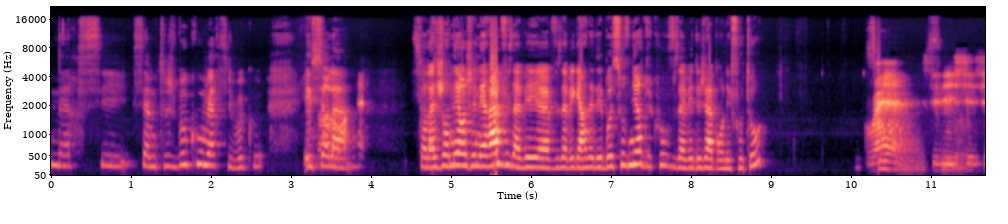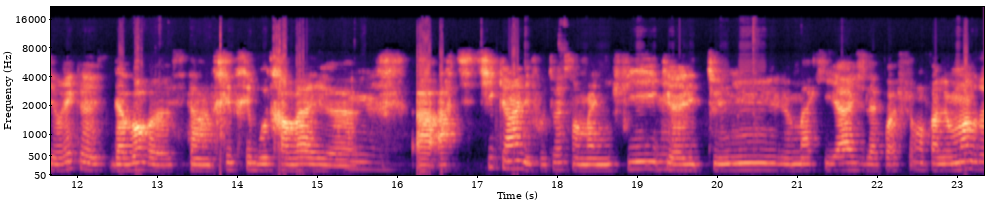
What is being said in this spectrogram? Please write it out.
Merci, ça me touche beaucoup, merci beaucoup. Et sur la, sur la journée en général, vous avez, euh, vous avez gardé des beaux souvenirs, du coup, vous avez déjà bon, les photos? Ouais, euh, c'est c'est vrai que d'abord, euh, c'était un très très beau travail euh, Mm. Artistique. Hein. Les photos, elles sont magnifiques. Mm. euh, les tenues, le maquillage, la coiffure, enfin le moindre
